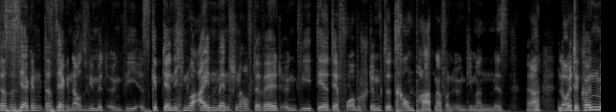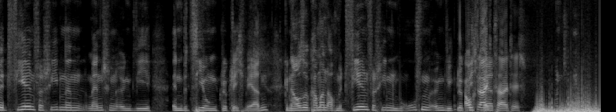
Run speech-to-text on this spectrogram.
Das ist ja, das ist ja genauso wie mit irgendwie, es gibt ja nicht nur einen Menschen auf der Welt irgendwie, der der vorbestimmte Traumpartner von irgendjemandem ist. Ja? Leute können mit vielen verschiedenen Menschen irgendwie in Beziehungen glücklich werden. Genauso kann man auch mit vielen verschiedenen Berufen irgendwie Auch glücklich werden. gleichzeitig. Und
